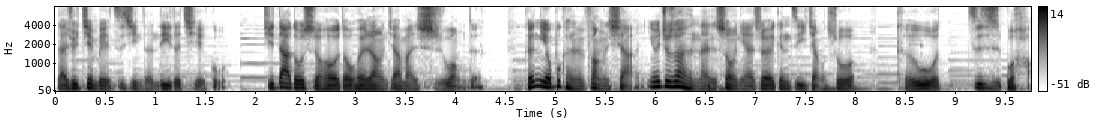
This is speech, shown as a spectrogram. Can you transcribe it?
来去鉴别自己能力的结果，其实大多时候都会让人家蛮失望的。可你又不可能放下，因为就算很难受，你还是会跟自己讲说，可，我资质不好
